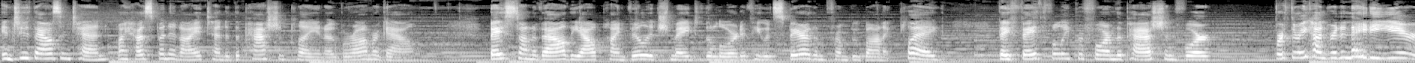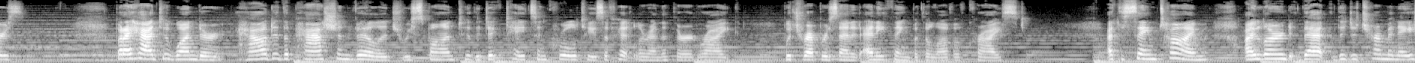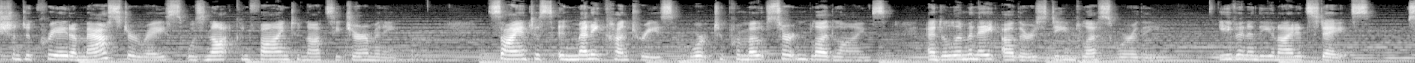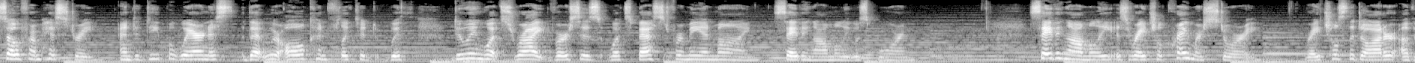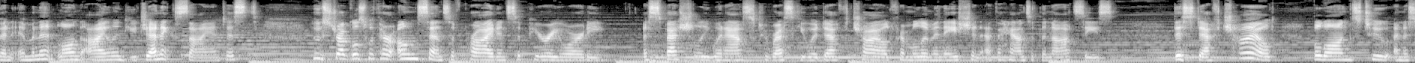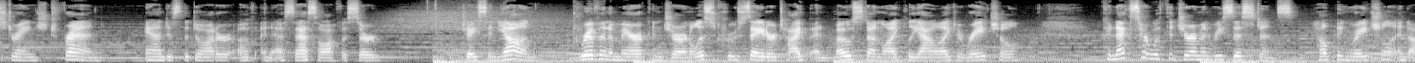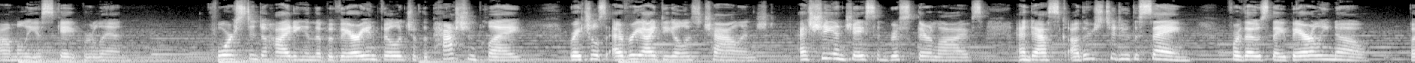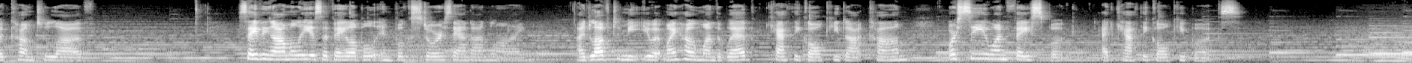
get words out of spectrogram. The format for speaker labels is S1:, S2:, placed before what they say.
S1: In 2010, my husband and I attended the Passion Play in Oberammergau. Based on a vow the Alpine village made to the Lord if he would spare them from bubonic plague, they faithfully performed the Passion for, for 380 years. But I had to wonder, how did the Passion village respond to the dictates and cruelties of Hitler and the Third Reich, which represented anything but the love of Christ? At the same time, I learned that the determination to create a master race was not confined to Nazi Germany. Scientists in many countries worked to promote certain bloodlines and eliminate others deemed less worthy, even in the United States. So, from history and a deep awareness that we're all conflicted with doing what's right versus what's best for me and mine, Saving Amelie was born. Saving Amelie is Rachel Kramer's story. Rachel's the daughter of an eminent Long Island eugenics scientist who struggles with her own sense of pride and superiority especially when asked to rescue a deaf child from elimination at the hands of the Nazis. This deaf child belongs to an estranged friend and is the daughter of an SS officer. Jason Young, driven American journalist, crusader type, and most unlikely ally to Rachel, connects her with the German resistance, helping Rachel and Amelie escape Berlin. Forced into hiding in the Bavarian village of the Passion Play, Rachel's every ideal is challenged as she and Jason risk their lives and ask others to do the same for those they barely know but come to love. Saving Amelie is available in bookstores and online. I'd love to meet you at my home on the web, cathygohlke.com, or see you on Facebook at Cathy Gohlke Books. Thank you.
